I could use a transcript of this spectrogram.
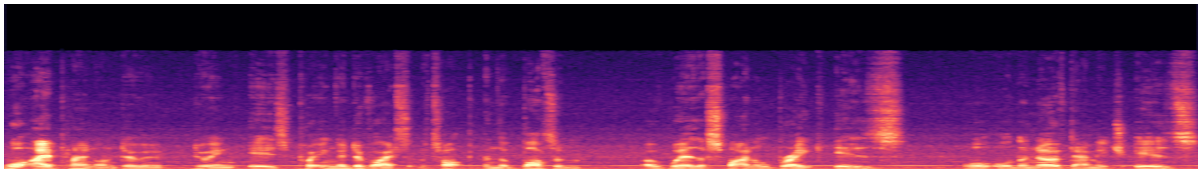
what I plan on doing doing is putting a device at the top and the bottom of where the spinal break is, or, or the nerve damage is,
